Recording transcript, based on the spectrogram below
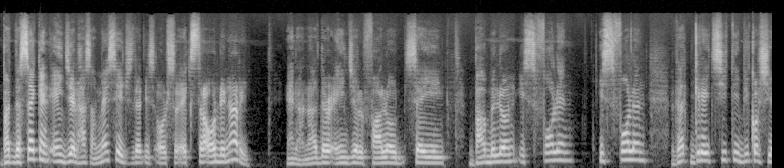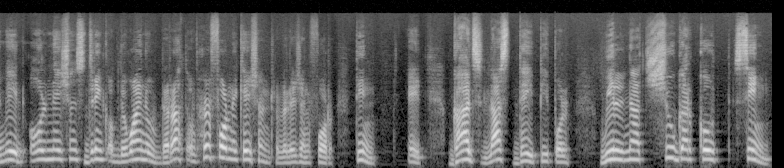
But the second angel has a message that is also extraordinary. And another angel followed, saying, Babylon is fallen, is fallen, that great city, because she made all nations drink of the wine of the wrath of her fornication. Revelation 14 8. God's last day people will not sugarcoat sin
